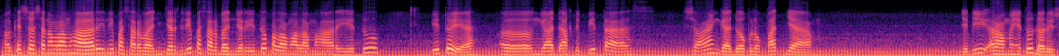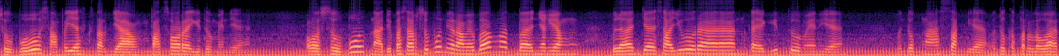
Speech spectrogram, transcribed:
Oke, suasana malam hari ini pasar Banjar. Jadi pasar Banjar itu kalau malam hari itu itu ya eh, nggak ada aktivitas. Soalnya nggak 24 jam. Jadi ramainya itu dari subuh sampai ya sekitar jam 4 sore gitu men ya. Kalau subuh, nah di pasar subuh nih rame banget, banyak yang belanja sayuran kayak gitu men ya. Untuk masak ya, untuk keperluan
